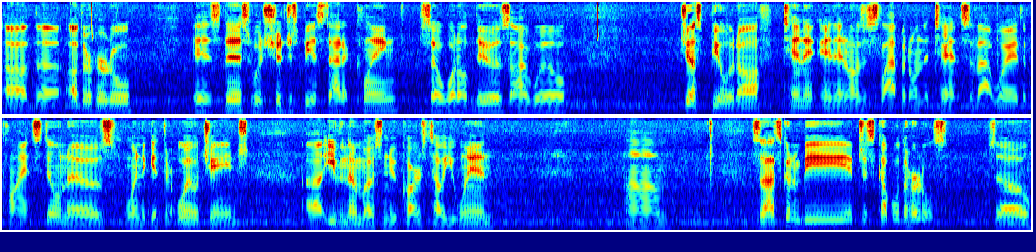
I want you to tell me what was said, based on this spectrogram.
uh, the other hurdle is this, which should just be a static cling. So what I'll do is I will just peel it off, tint it, and then I'll just slap it on the tent so that way the client still knows when to get their oil changed, uh, even though most new cars tell you when. Um, so that's going to be just a couple of the hurdles. So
